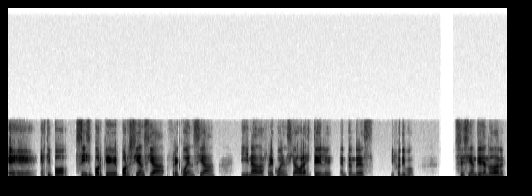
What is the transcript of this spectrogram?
eh, es tipo, sí, sí, porque por ciencia, frecuencia y nada, frecuencia ahora es tele, ¿entendés? Y fue tipo, sí, sí, entiendo, dale.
